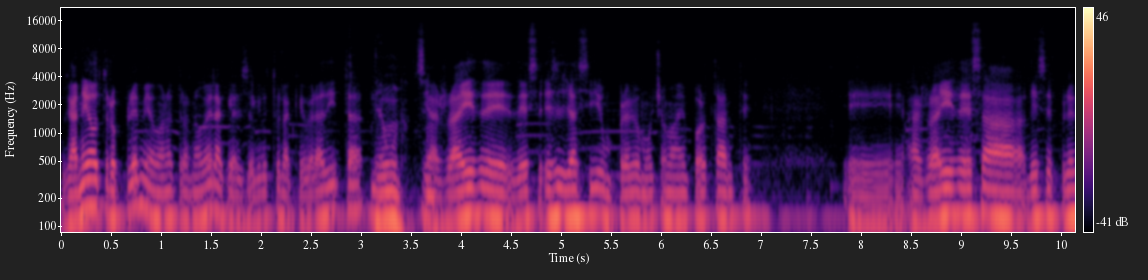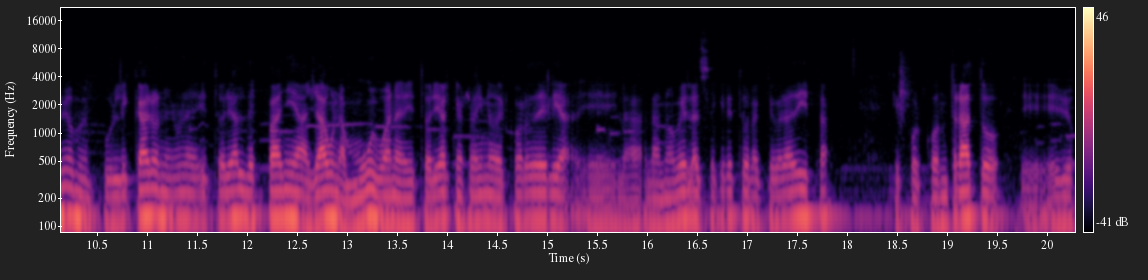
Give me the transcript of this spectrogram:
gané otro premio con otra novela que es El secreto de la quebradita. De uno. Y a raíz de, de ese, ese, ya sí, un premio mucho más importante. Eh, a raíz de, esa, de ese premio me publicaron en una editorial de España, ya una muy buena editorial que es Reino de Cordelia, eh, la, novela El secreto de la quebradita, que por contrato eh, ellos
